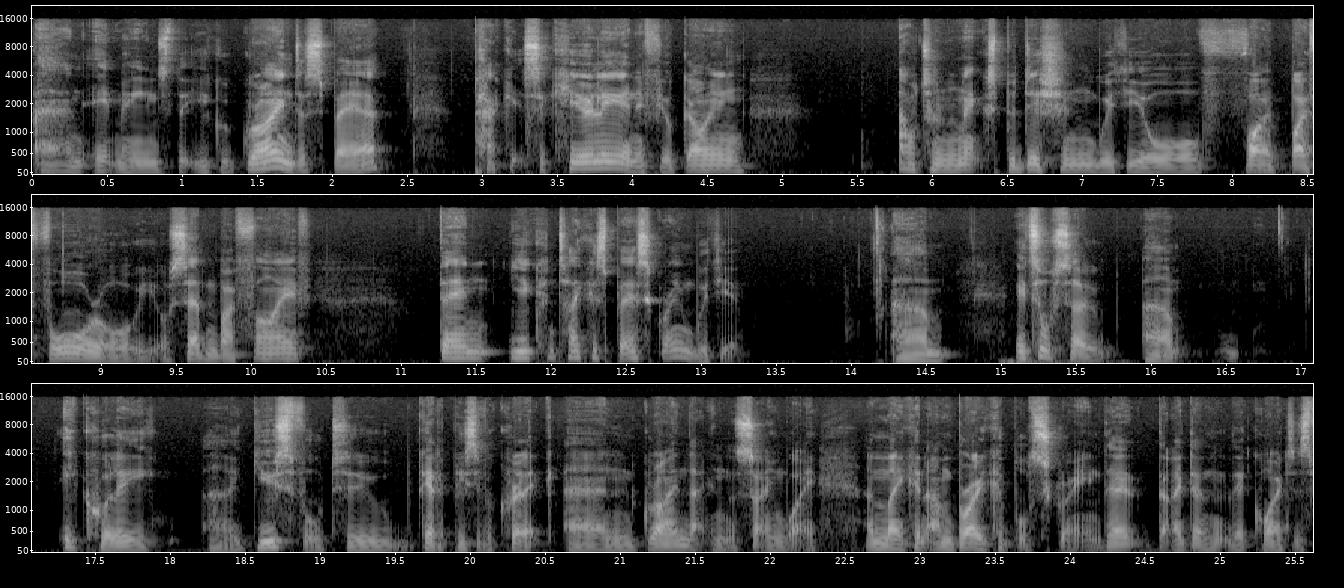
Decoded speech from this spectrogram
And it means that you could grind a spare, pack it securely, and if you're going out on an expedition with your 5x4 or your 7x5, then you can take a spare screen with you. Um, it's also um, equally uh, useful to get a piece of acrylic and grind that in the same way and make an unbreakable screen. They're, I don't think they're quite as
